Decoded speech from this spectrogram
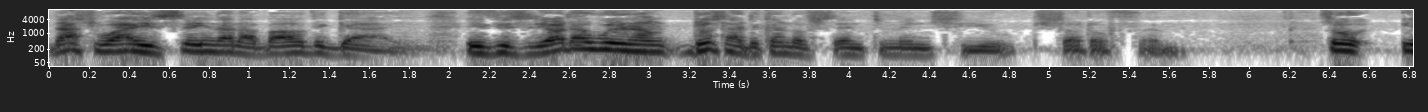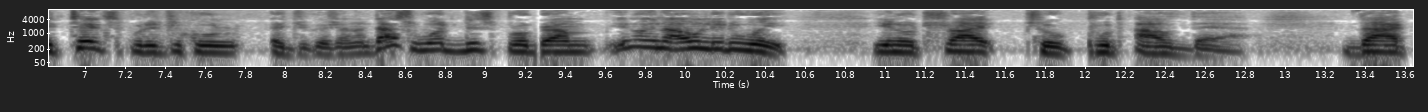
That's why he's saying that about the guy. If it's the other way around, those are the kind of sentiments you sort of. Um, so it takes political education, and that's what this program, you know, in our own little way, you know, try to put out there. That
